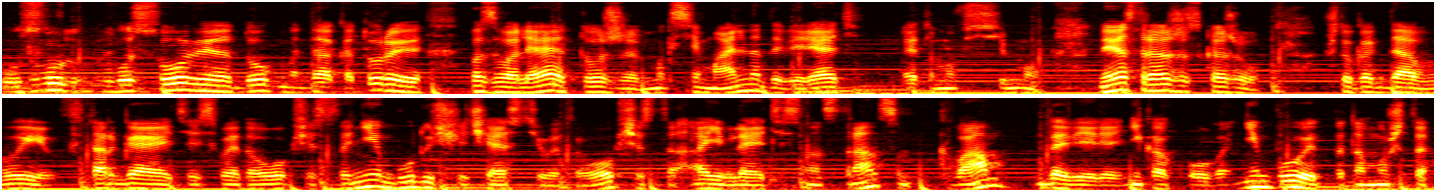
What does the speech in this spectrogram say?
условия, догмы, да, которые позволяют тоже максимально доверять этому всему. Но я сразу же скажу, что когда вы вторгаетесь в это общество, не будучи частью этого общества, а являетесь иностранцем, к вам доверия никакого не будет, потому что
